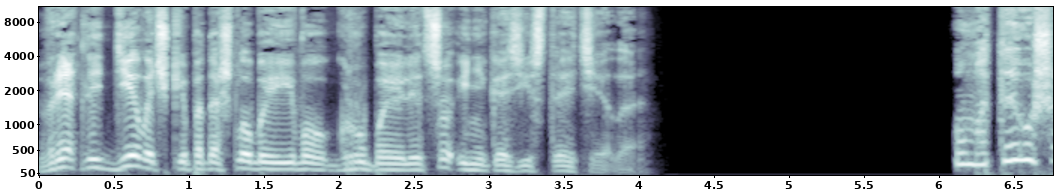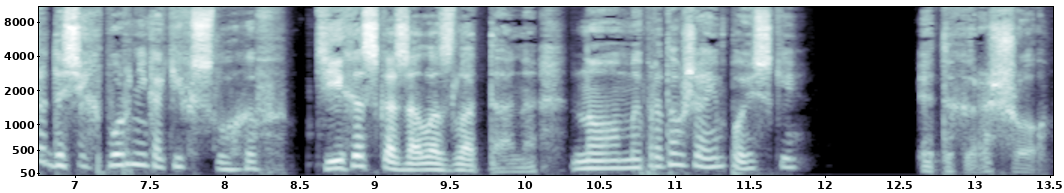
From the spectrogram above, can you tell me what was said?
Вряд ли девочке подошло бы его грубое лицо и неказистое тело. «У Матеуша до сих пор никаких слухов», — тихо сказала Златана. — Но мы продолжаем поиски. — Это хорошо.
